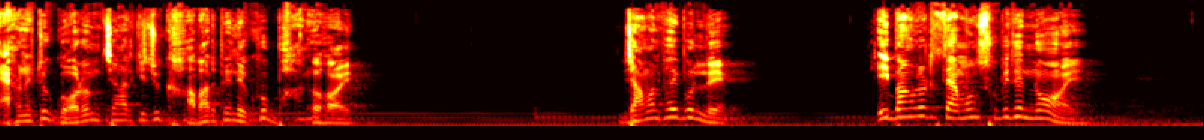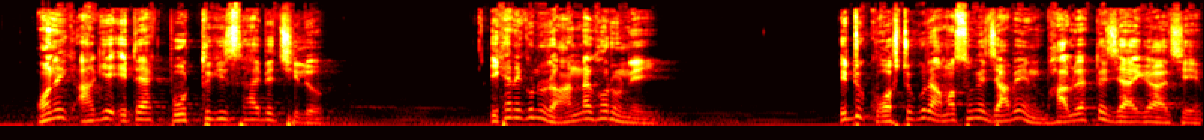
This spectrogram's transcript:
এখন একটু গরম চা আর কিছু খাবার পেলে খুব ভালো হয়। জামাল ভাই বললে, এই বাংলোটা তেমন সুবিধে নয়। অনেক আগে এটা এক পর্তুগিজ সাহেবের ছিল। এখানে কোনো রান্নাঘরও নেই। একটু কষ্ট করে আমার সঙ্গে যাবেন, ভালো একটা জায়গা আছে।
